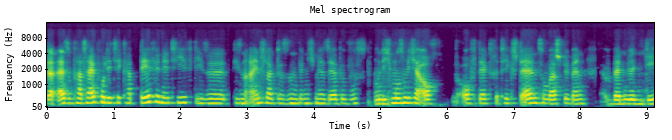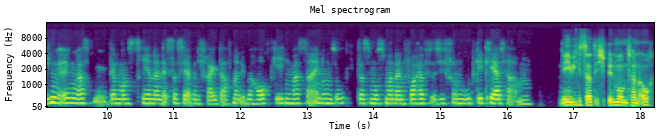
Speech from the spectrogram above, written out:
also Parteipolitik hat definitiv diese, diesen Einschlag, dessen bin ich mir sehr bewusst. Und ich muss mich ja auch oft der Kritik stellen. Zum Beispiel, wenn, wenn wir gegen irgendwas demonstrieren, dann ist das ja immer die Frage, darf man überhaupt gegen was sein und so. Das muss man dann vorher für sich schon gut geklärt haben. Nee, wie gesagt, ich bin momentan auch,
